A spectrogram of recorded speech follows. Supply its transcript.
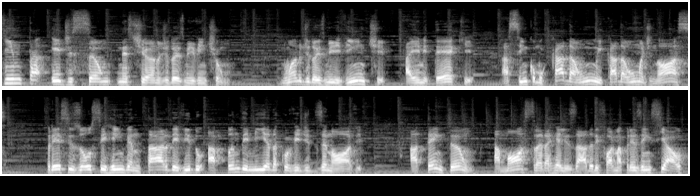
quinta edição neste ano de 2021. No ano de 2020, a MTech, assim como cada um e cada uma de nós, precisou se reinventar devido à pandemia da Covid-19. Até então, a mostra era realizada de forma presencial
